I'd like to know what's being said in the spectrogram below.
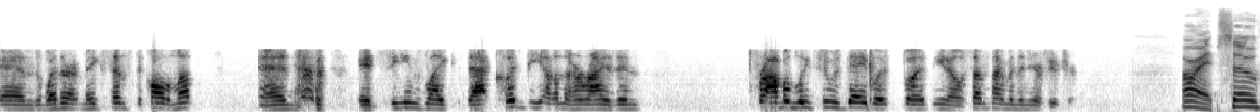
and whether it makes sense to call them up. And it seems like that could be on the horizon probably Tuesday, but but you know, sometime in the near future. All right, so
